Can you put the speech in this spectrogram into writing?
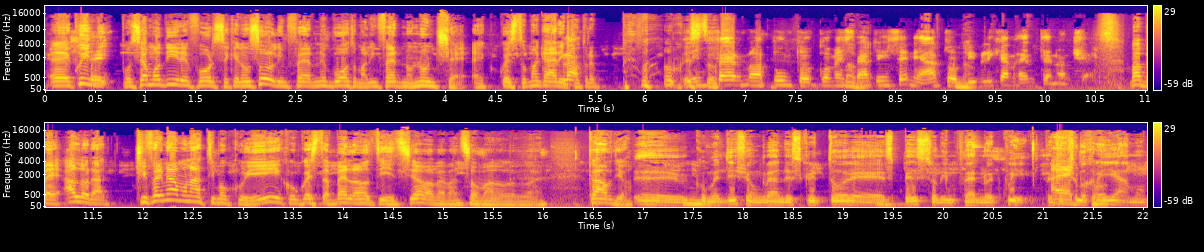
Eh, quindi sì. possiamo dire forse che non solo l'inferno è vuoto, ma l'inferno non c'è. Ecco, questo magari no. potrebbe. questo... L'inferno, appunto, come è Vabbè. stato insegnato, no. biblicamente non c'è. Vabbè, allora ci fermiamo un attimo qui con questa bella notizia. Vabbè, ma insomma. Claudio. Eh. Come dice un grande scrittore, spesso l'inferno è qui, perché ecco. ce lo ecco. creiamo.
